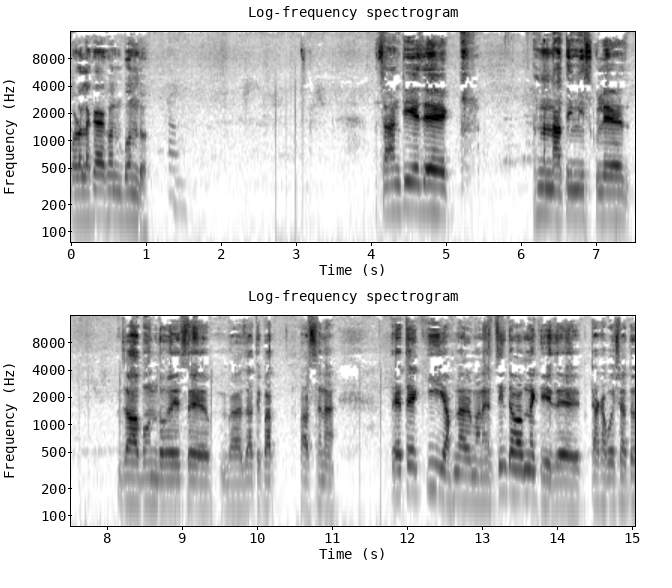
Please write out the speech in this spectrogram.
পড়ালেখা এখন বন্ধ। আচ্ছা আন্টি এই যে আপনার নাতিন স্কুলে যাওয়া বন্ধ হয়েছে বা জাতি পারছে না তো এতে কি আপনার মানে চিন্তা ভাবনা কি যে টাকা পয়সা তো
